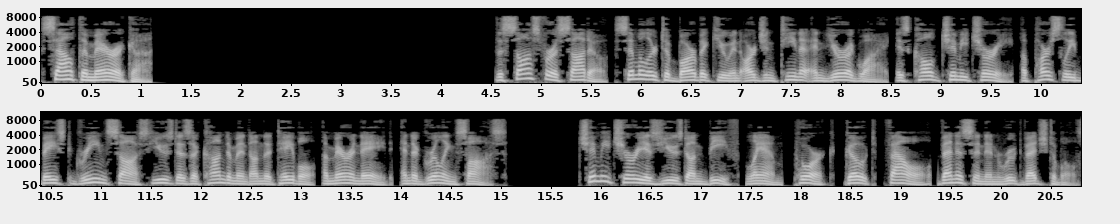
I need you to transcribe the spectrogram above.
South America The sauce for asado, similar to barbecue in Argentina and Uruguay, is called chimichurri, a parsley-based green sauce used as a condiment on the table, a marinade, and a grilling sauce. Chimichurri is used on beef, lamb, pork, goat, fowl, venison and root vegetables.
